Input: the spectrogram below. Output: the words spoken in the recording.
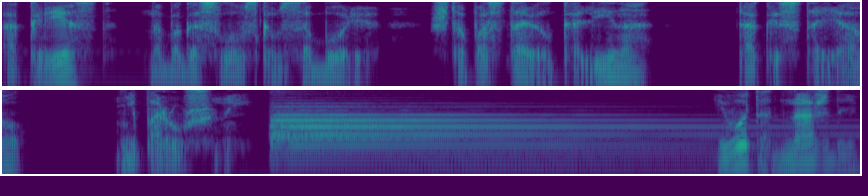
А крест на Богословском соборе, что поставил Калина, так и стоял непорушенный. И вот однажды,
